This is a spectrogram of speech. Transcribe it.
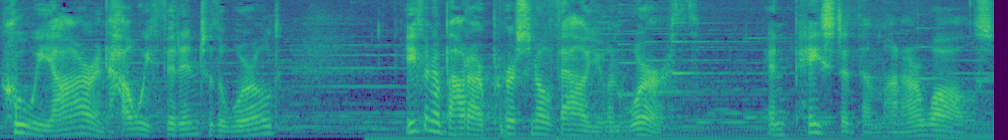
who we are, and how we fit into the world, even about our personal value and worth, and pasted them on our walls.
